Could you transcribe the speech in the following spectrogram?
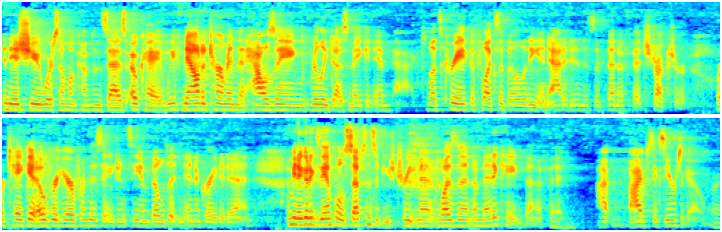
an issue where someone comes and says, okay, we've now determined that housing really does make an impact. Let's create the flexibility and add it in as a benefit structure. Or take it over here from this agency and build it and integrate it in. I mean, a good example of substance abuse treatment wasn't a Medicaid benefit uh, five, six years ago. Right.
